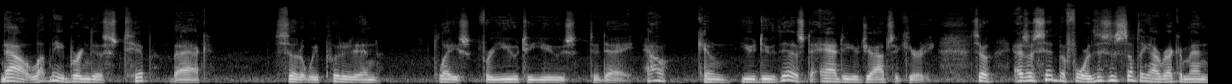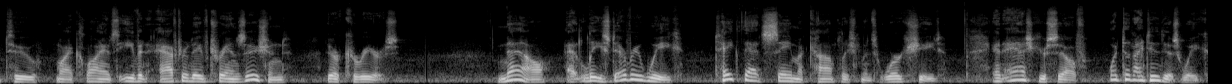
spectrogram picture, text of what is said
Now, let me bring this tip back so that we put it in place for you to use today. How can you do this to add to your job security? So, as I said before, this is something I recommend to my clients even after they've transitioned their careers. Now, at least every week, take that same accomplishments worksheet and ask yourself, what did I do this week?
